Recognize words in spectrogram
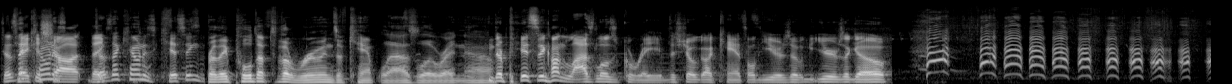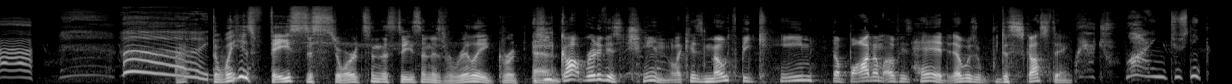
Does Take that a count shot. As, They- does that count as kissing? Bro, they pulled up to the ruins of Camp Lazlo right now. They're pissing on Lazlo's grave. The show got canceled years of, years ago. the way his face distorts in this season is really grotesque. He got rid of his chin. Like his mouth became the bottom of his head. That was disgusting. We're trying to sneak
